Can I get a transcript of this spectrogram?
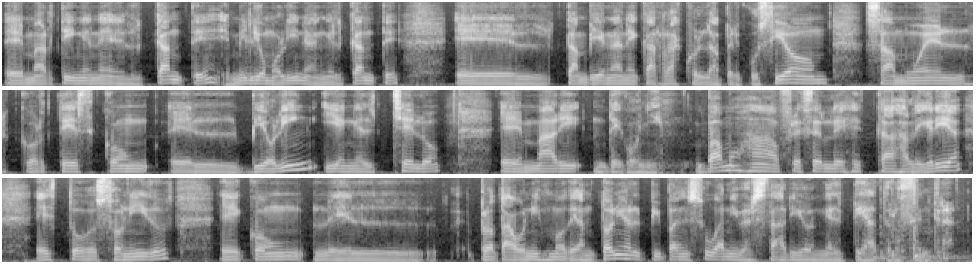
eh, Martín en el cante, Emilio Molina en el cante, también Ane Carrasco en la percusión, Samuel Cortés con el violín y en el cello eh, Mari de Goñi. Vamos a ofrecerles estas alegrías, estos sonidos, eh, con el protagonismo de Antonio El Pipa en su aniversario en el Teatro Central.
